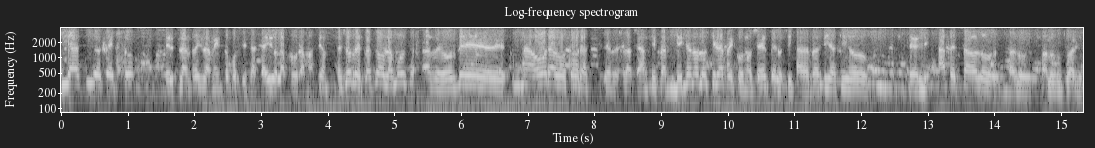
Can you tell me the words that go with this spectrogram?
sí ha sido efecto el plan reglamento porque se ha caído la programación. Esos retrasos hablamos alrededor de una hora, dos horas de retraso. Aunque Transmilenio no lo quiera reconocer, pero sí, la verdad sí ha sido, afectado a los, a los, a los usuarios.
